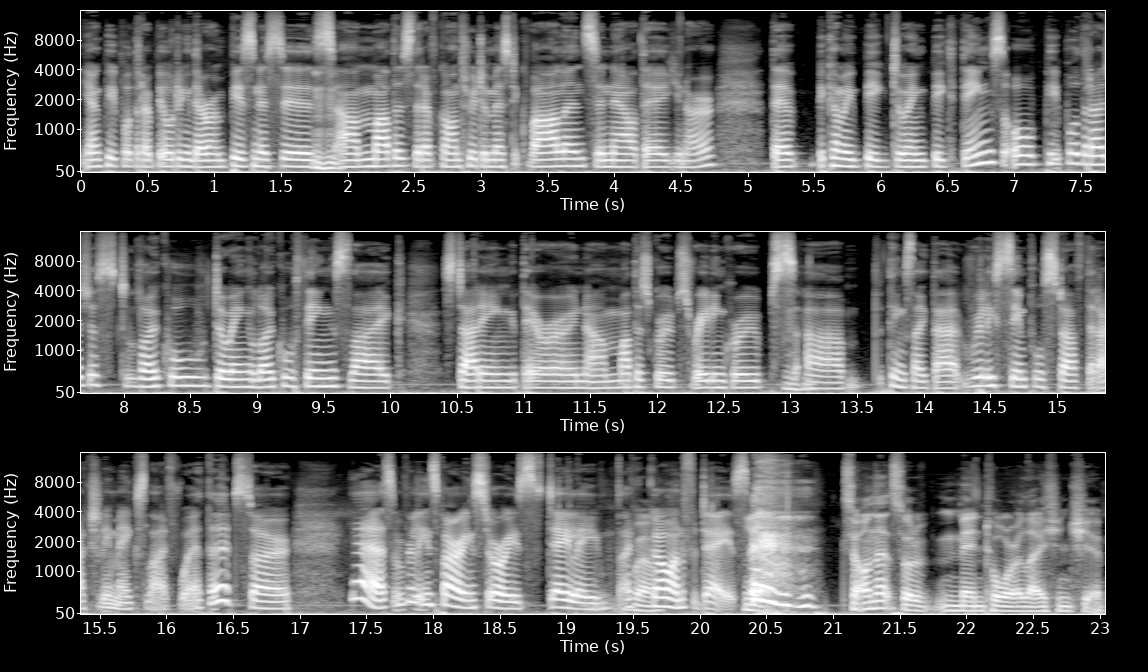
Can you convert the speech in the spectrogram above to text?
young people that are building their own businesses, Mhm. um, mothers that have gone through domestic violence and now they're, you know, they're becoming big doing big things, or people that are just local doing local things like starting their own um, mothers groups, reading groups, Mhm. um, things like that. Really simple stuff that actually makes life worth it. So, yeah, some really inspiring stories daily. I Well, go on for days. yeah. So on that sort of mentor relationship,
